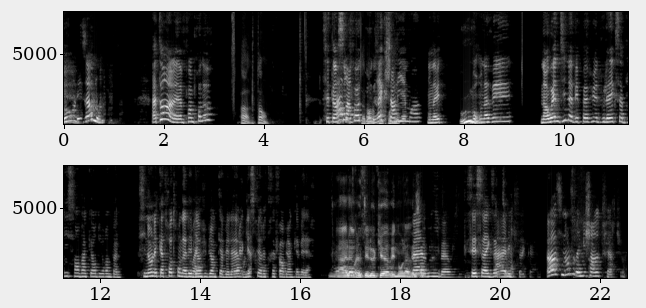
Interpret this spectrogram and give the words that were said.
Bon, les hommes, Attends, un point prono. Ah, attends. C'est un Ah, sans faute pour Greg. Charlie et moi. On avait, Ouh. bon, on avait, non, Wendy n'avait pas vu, elle voulait Alexa Bliss en vainqueur du Rumble. Sinon, les quatre autres, on avait Ouais. bien vu Bianca Belair. On espérait très fort Bianca Belair. Ah, elle a Voilà. voté le cœur et non la bah raison. oui, bah oui. C'est ça, Ah, exactement. Alexa, quand même. Ah, sinon j'aurais mis Charlotte Flair, tu vois.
